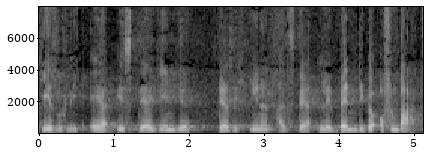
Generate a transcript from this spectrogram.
Jesus liegt. Er ist derjenige, der sich ihnen als der Lebendige offenbart.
